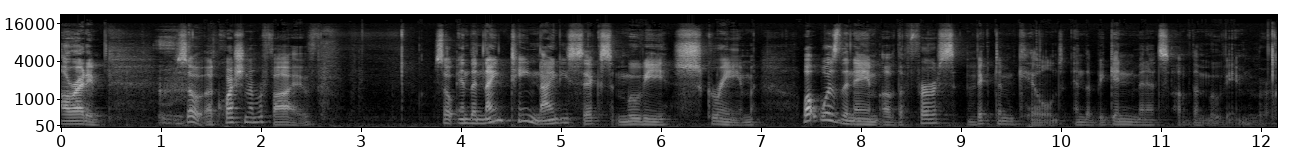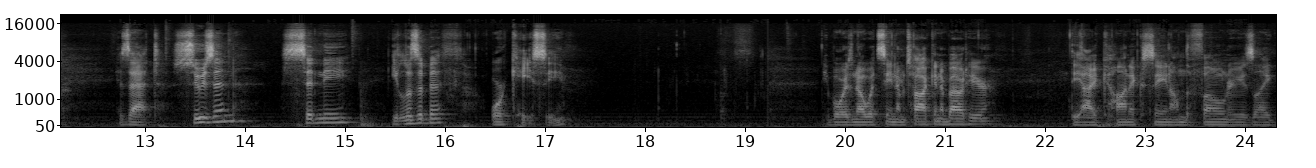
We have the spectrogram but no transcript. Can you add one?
Alrighty. So, uh, question number five. So, in the 1996 movie Scream, what was the name of the first victim killed in the beginning minutes of the movie? Is that Susan, Sydney, Elizabeth, or Casey? You boys know what scene I'm talking about here? the iconic scene on the phone where he's like,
